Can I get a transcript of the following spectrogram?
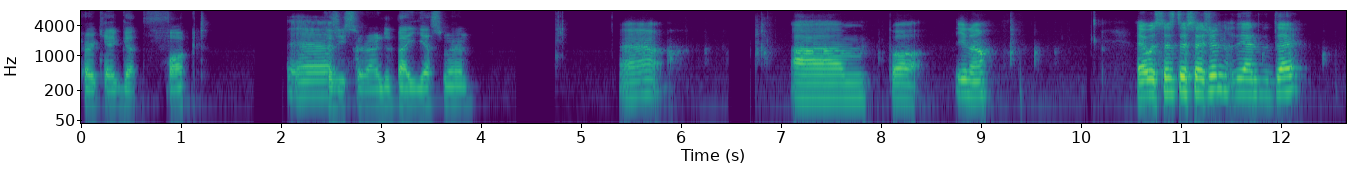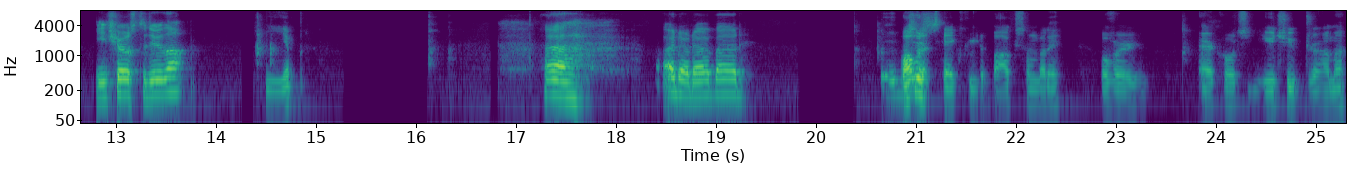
Poor kid got fucked Yeah. because he's surrounded by yes men. Yeah. Um, but you know, it was his decision at the end of the day. He chose to do that. Yep. Uh, I don't know, man. What would it take for you to box somebody over air quotes YouTube drama?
